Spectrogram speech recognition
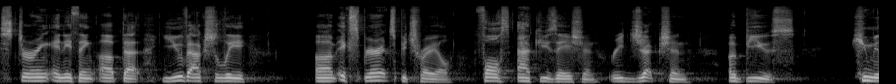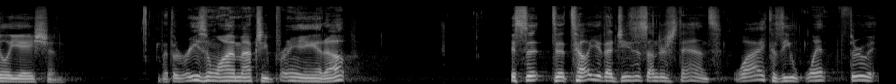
stirring anything up that you've actually um, experienced betrayal, false accusation, rejection, abuse, humiliation. But the reason why I'm actually bringing it up is to, to tell you that Jesus understands. Why? Because he went through it,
